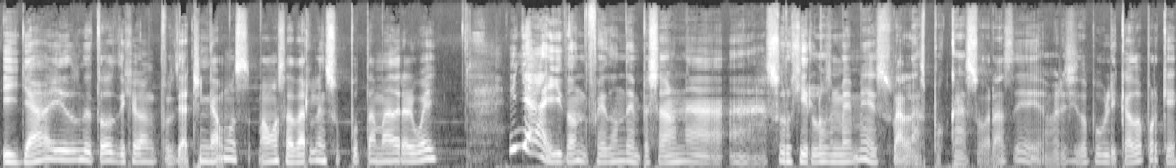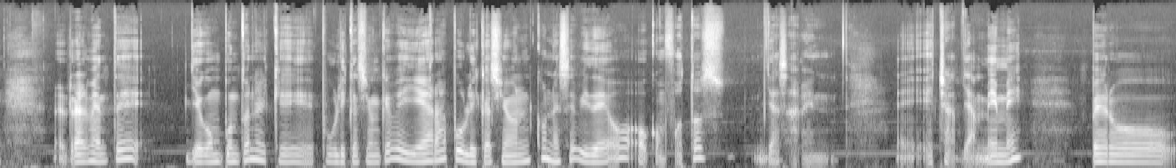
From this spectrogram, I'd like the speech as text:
y ya ahí es donde todos dijeron, pues ya chingamos, vamos a darle en su puta madre al güey. Y ya ahí donde fue donde empezaron a, surgir los memes a las pocas horas de haber sido publicado porque realmente llegó un punto en el que publicación que veía era publicación con ese video o con fotos, ya saben, eh, hecha ya meme, pero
